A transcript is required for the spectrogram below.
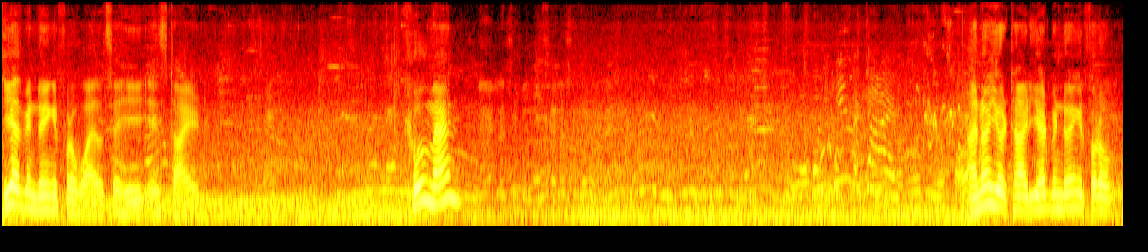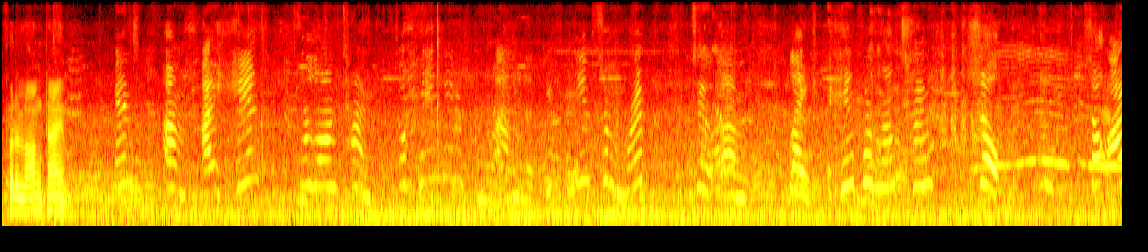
He has been doing it for a while, so he is tired. Cool, man. I know you're tired. You had been doing it for a, for a long time. And um, I hang for a long time. So hanging, um, you need grip to um, like hang for a long time. So, so I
